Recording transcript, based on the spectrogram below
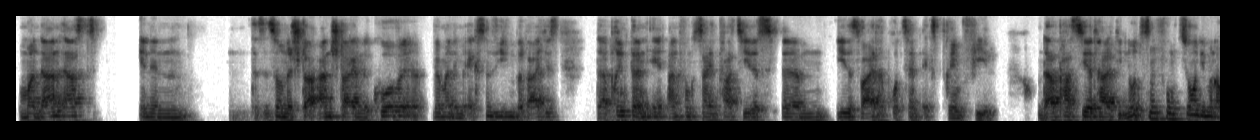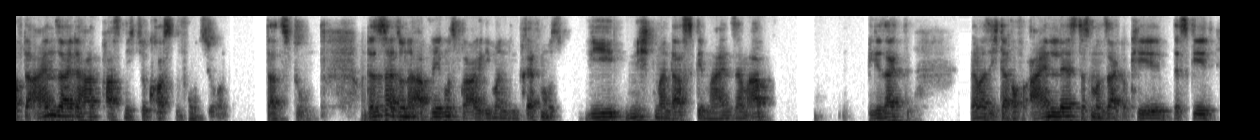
und man dann erst in den, das ist so eine ansteigende Kurve, wenn man im extensiven Bereich ist, da bringt dann in Anführungszeichen fast jedes, ähm, jedes weitere Prozent extrem viel. Und da passiert halt die Nutzenfunktion, die man auf der einen Seite hat, passt nicht zur Kostenfunktion dazu. Und das ist halt so eine Abwägungsfrage, die man treffen muss. Wie mischt man das gemeinsam ab? Wie gesagt, wenn man sich darauf einlässt, dass man sagt, okay, es geht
